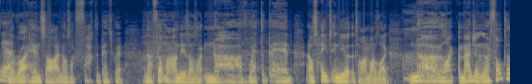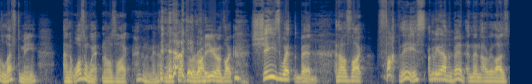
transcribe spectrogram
Mm. Yeah. on the right hand side, and I was like, fuck, the bed's wet. And I felt my undies. I was like, no, I've wet the bed. And I was heaped into you at the time. I was like, no, like imagine. And I felt to the left of me, and it wasn't wet. And I was like, hang on a minute. And I felt to the right of you, and I was like, she's wet the bed. And I was like, fuck this. I'm gonna get out of the bed. And then I realized.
